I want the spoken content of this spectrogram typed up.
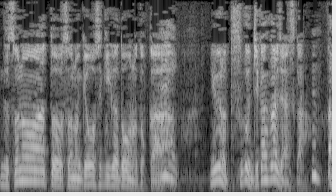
で、その後、その業績がどうのとか、はい、いうのってすごい時間かかるじゃないですか。うん、2、3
